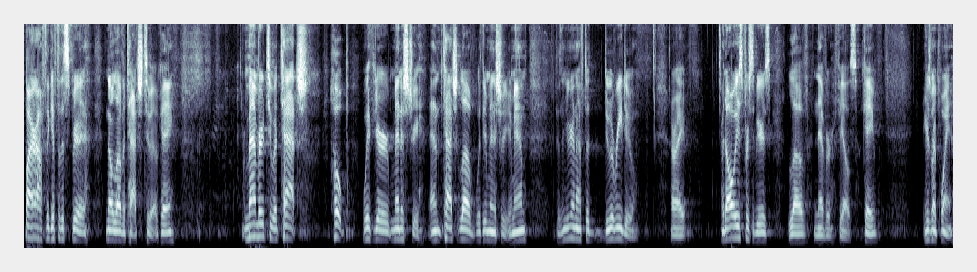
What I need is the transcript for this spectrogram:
fire off the gift of the Spirit, no love attached to it, okay? Remember to attach hope with your ministry and attach love with your ministry, amen? Because then you're to have to do a redo, all right? It always perseveres, love never fails, okay? Here's my point.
